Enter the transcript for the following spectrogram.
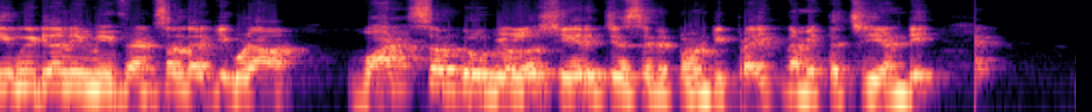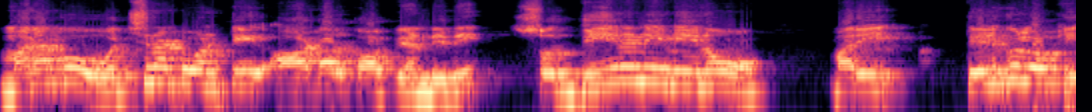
ఈ వీడియోని మీ ఫ్రెండ్స్ అందరికీ కూడా వాట్సాప్ గ్రూప్లలో షేర్ చేసేటటువంటి ప్రయత్నం అయితే చేయండి. మనకు వచ్చినటువంటి ఆర్డర్ కాపీ అండి ఇది. సో దీనిని నేను మరి తెలుగులోకి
